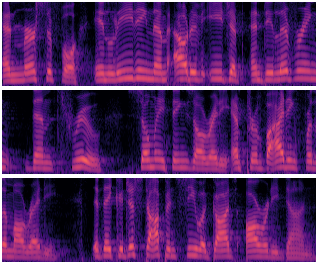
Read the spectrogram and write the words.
and merciful in leading them out of Egypt and delivering them through so many things already and providing for them already. If they could just stop and see what God's already done.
